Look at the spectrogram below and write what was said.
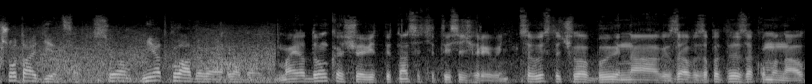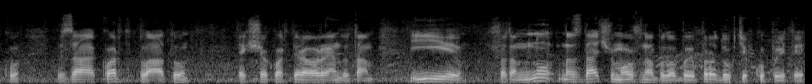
что-то одеться. Все, не откладывая глобально. Моя думка, що від 15 тисяч гривень. Це вистачило би на за, заплатити за комуналку, за квартплату, якщо квартира в оренду там. І що там, ну, на здачу можна було би продуктів купити.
